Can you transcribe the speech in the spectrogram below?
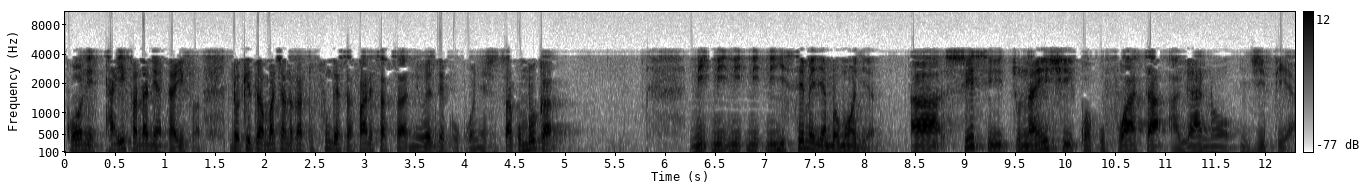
Kwao ni taifa ndani ya taifa. Ndo kitu ambacho nataka tufunge safari sasa niweze kukuonyesha. Sasa kumbuka nijiseme ni, ni, ni, jambo moja. Uh, sisi tunaishi kwa kufuata agano jipya.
